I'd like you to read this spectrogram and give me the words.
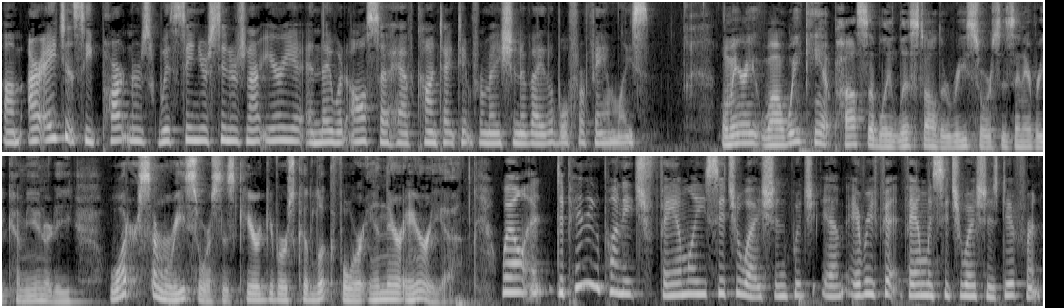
um, our agency partners with senior centers in our area, and they would also have contact information available for families. Well, Mary, while we can't possibly list all the resources in every community, what are some resources caregivers could look for in their area? Well, depending upon each family situation, which um, every fa- family situation is different,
